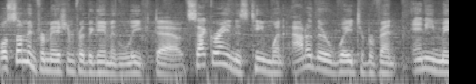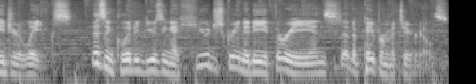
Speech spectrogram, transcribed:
While some information for the game had leaked out, Sakurai and his team went out of their way to prevent any major leaks. This included using a huge screen at E3 instead of paper materials.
